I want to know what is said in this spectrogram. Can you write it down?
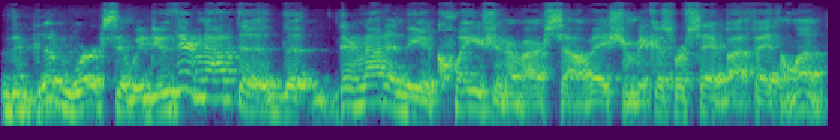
the good works that we do, they're not the, the they're not in the equation of our salvation because we're saved by faith alone.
